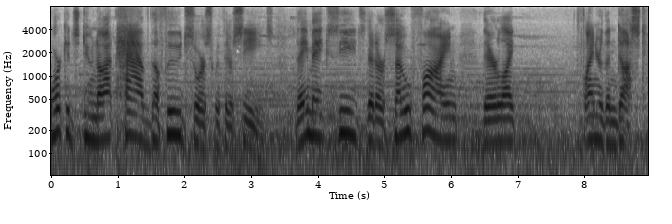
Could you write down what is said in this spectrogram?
orchids do not have the food source with their seeds. They make seeds that are so fine, they're like finer than dust,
